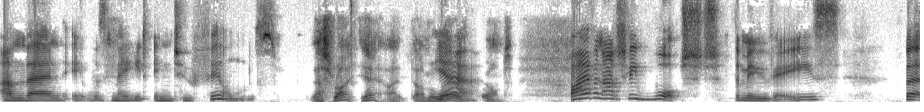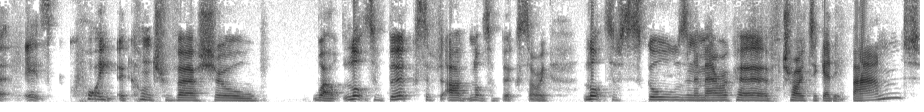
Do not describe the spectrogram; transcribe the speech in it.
and then it was made into films. That's right. Yeah. I, I'm aware Yeah. of films. I haven't actually watched the movies, but it's quite a controversial. Well, lots of books have uh, lots of books. Sorry, lots of schools in America have tried to get it banned.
